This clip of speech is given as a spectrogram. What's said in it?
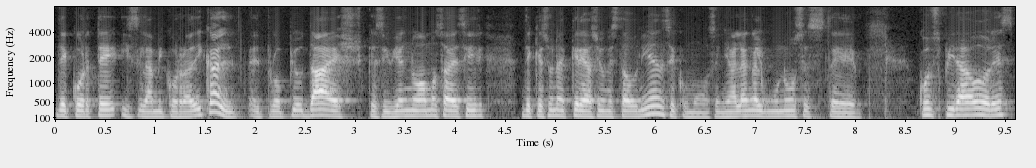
de corte islámico radical. El propio Daesh, que si bien no vamos a decir de que es una creación estadounidense, como señalan algunos este, conspiradores,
